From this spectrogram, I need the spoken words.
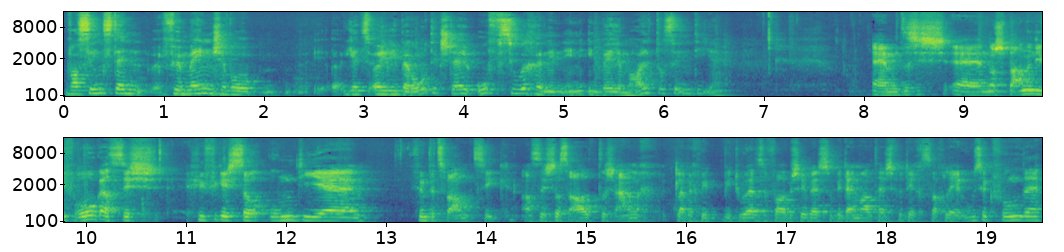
Was sind es denn für Menschen, die jetzt eure Beratungsstelle aufsuchen? In, in, in welchem Alter sind die? Ähm, das ist äh, eine spannende Frage. Also es ist, häufig ist es so um die 25. Also ist das Alter ist eigentlich, glaube ich, wie, wie du es vorher beschrieben hast, so bei dem Alter hast du für dich so ein bisschen herausgefunden.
